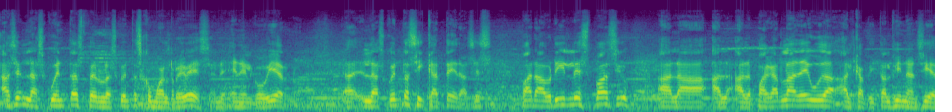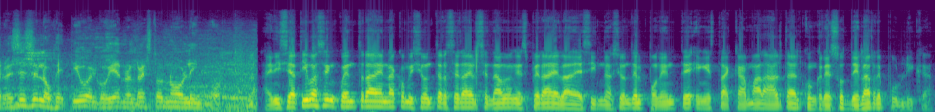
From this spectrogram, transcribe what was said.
hacen las cuentas, pero las cuentas como al revés en el gobierno. Ah, las cuentas cicateras, es para abrirle espacio a, la, pagar la deuda al capital financiero. Ese es el objetivo del gobierno, el resto no le importa. La iniciativa se encuentra en la Comisión Tercera del Senado en espera de la designación del ponente en esta Cámara Alta del Congreso de la República.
